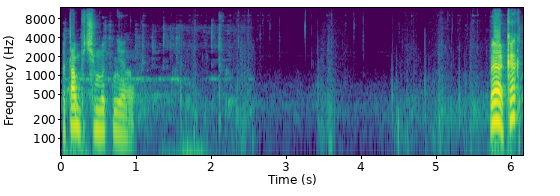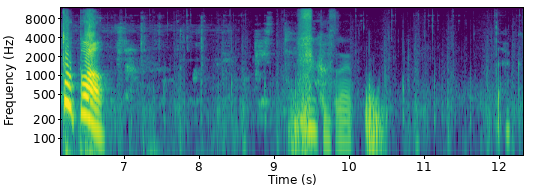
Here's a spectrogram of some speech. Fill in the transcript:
А там почему-то нет. Бля, как ты упал? Так.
